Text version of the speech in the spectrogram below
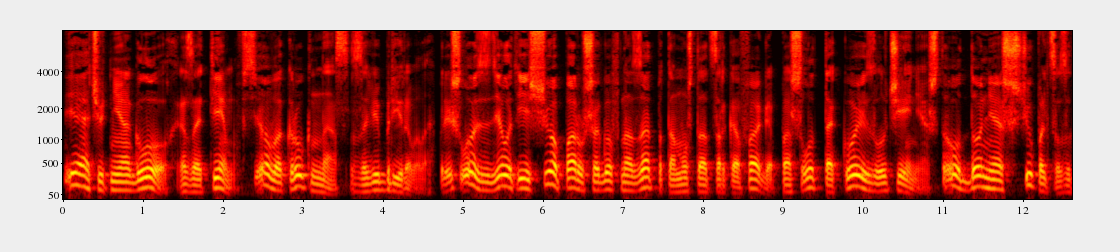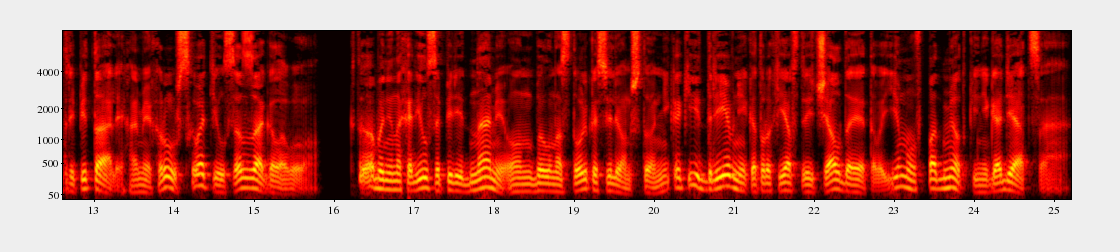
Я чуть не оглох, а затем все вокруг нас завибрировало. Пришлось сделать еще пару шагов назад, потому что от саркофага пошло такое излучение, что у Дони щупальца затрепетали, а Мехруш схватился за голову. Кто бы ни находился перед нами, он был настолько силен, что никакие древние, которых я встречал до этого, ему в подметке не годятся.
